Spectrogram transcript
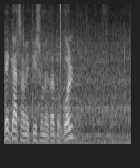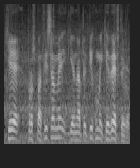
Δεν κάτσαμε πίσω μετά το γκολ και προσπαθήσαμε για να πετύχουμε και δεύτερο.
